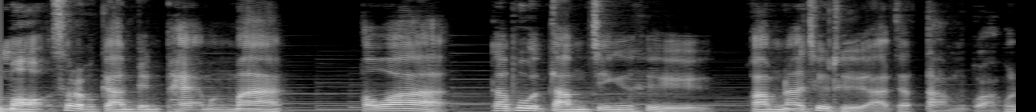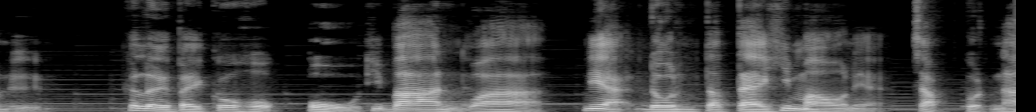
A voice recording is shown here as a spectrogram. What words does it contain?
เหมาะสำหรับการเป็นแพะมากๆ เพราะว่าถ้าพูดตามจริงก็คือ ความน่าเชื่อถืออาจจะต่ำกว่าคนอื่น ก็เลยไปโกหกปู่ที่บ้านว่าเนี่ยโดนตะแต่ขี้เมาเนี่ยจับกดน้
